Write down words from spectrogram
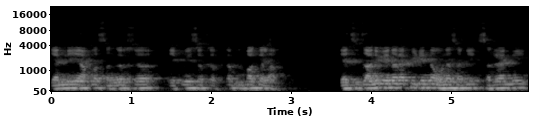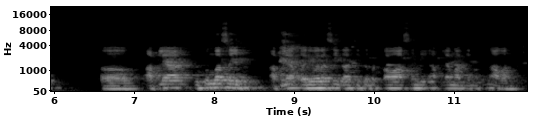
यांनी आपला संघर्ष एकोणीसशे शतकात उभा केला त्याची जाणीव येणाऱ्या पिढींना होण्यासाठी सगळ्यांनी आपल्या कुटुंबासहित आपल्या परिवारासहित हा चित्रपट पाहावा असं मी आपल्या माध्यमातून आवाहन करतो.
